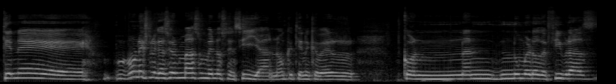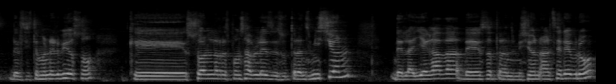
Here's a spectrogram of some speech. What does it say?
tiene una explicación más o menos sencilla, ¿no? Que tiene que ver con un número de fibras del sistema nervioso que son las responsables de su transmisión, de la llegada de esa transmisión al cerebro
